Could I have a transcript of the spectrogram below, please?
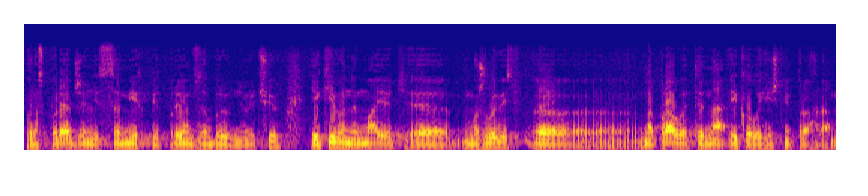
в розпорядженні самих підприємств забруднюючих, які вони мають е, можливість е, направити на екологічні програми.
